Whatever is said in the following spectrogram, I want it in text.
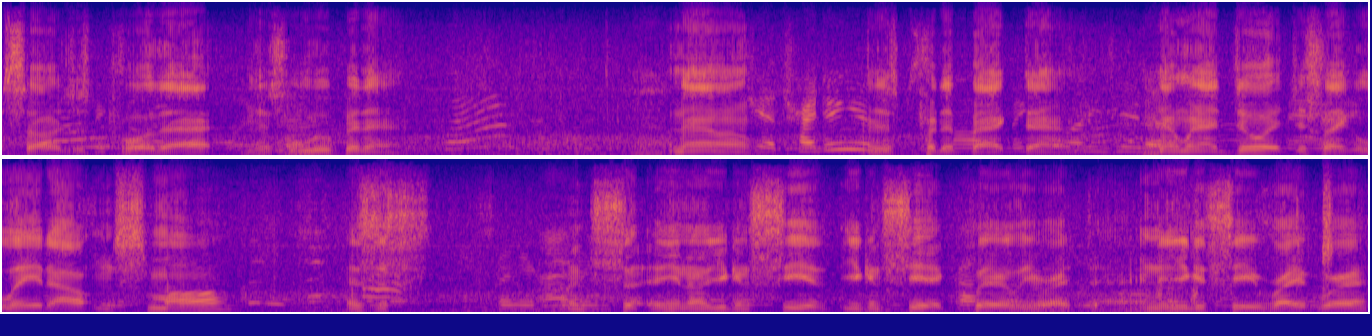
So I'll just pull that and just loop it in. Now Yeah, try doing I just put it back Makes it a lot down. easier to- Then when I do it just like laid out and small, it's just Then you're it's, you know you can see it you can see it clearly right there. And then you can see right where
